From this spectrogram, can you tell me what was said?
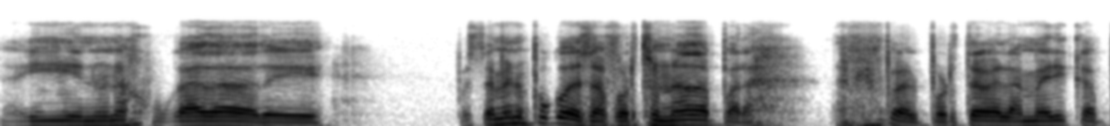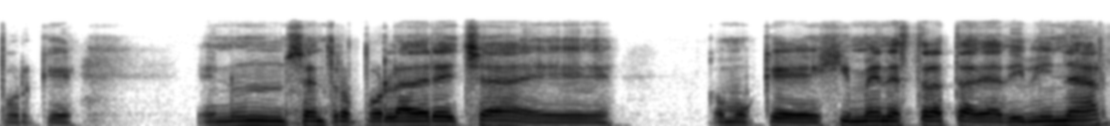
ahí en una jugada de, pues también un poco desafortunada para el portero del América, porque en un centro por la derecha, eh, como que Jiménez trata de adivinar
